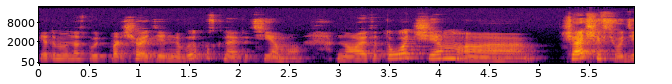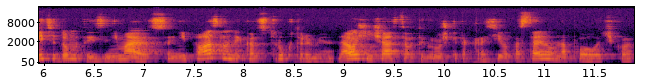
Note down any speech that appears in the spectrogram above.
Я думаю, у нас будет большой отдельный выпуск на эту тему, но это то, чем а, чаще всего дети дома-то и занимаются. Не пазлами, а конструкторами. Да, очень часто вот игрушки так красиво поставил на полочку,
